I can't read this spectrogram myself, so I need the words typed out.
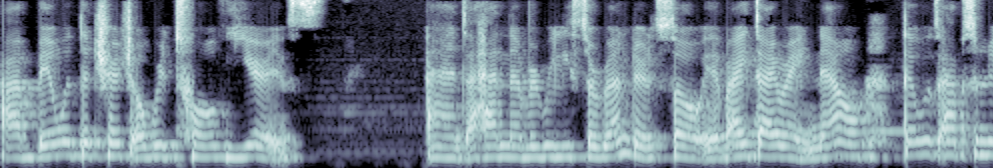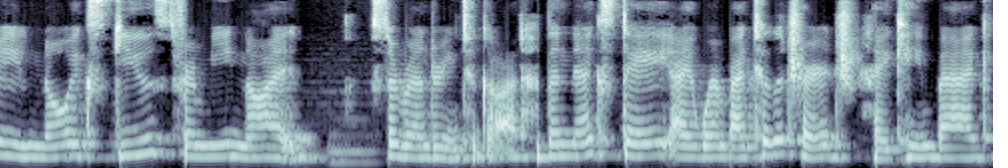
I've been with the church over 12 years and I had never really surrendered. So if I die right now, there was absolutely no excuse for me not surrendering to God. The next day, I went back to the church. I came back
